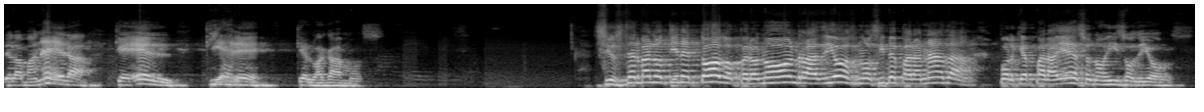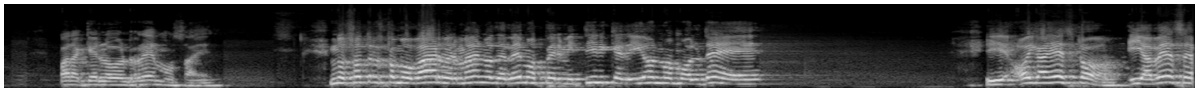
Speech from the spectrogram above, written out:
de la manera que Él quiere que lo hagamos. Si usted hermano tiene todo, pero no honra a Dios, no sirve para nada, porque para eso nos hizo Dios, para que lo honremos a Él. Nosotros como barro, hermano, debemos permitir que Dios nos moldee. Y oiga esto, y a veces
